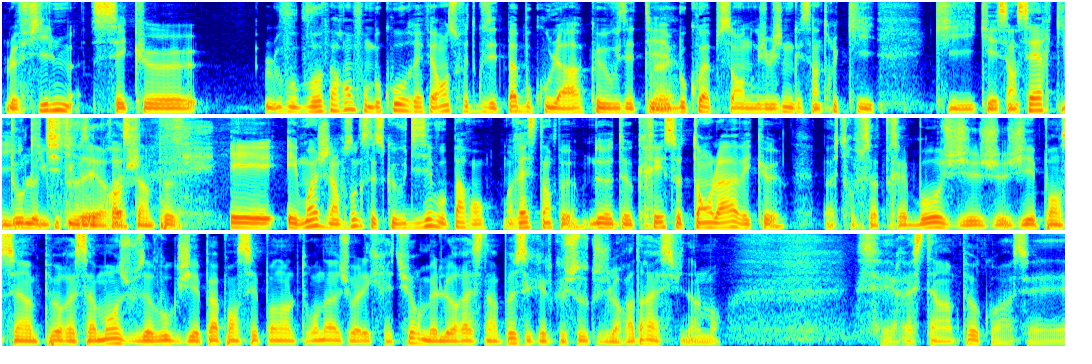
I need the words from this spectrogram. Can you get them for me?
le film, c'est que vos, vos parents font beaucoup référence au fait que vous n'êtes pas beaucoup là, que vous étiez Ouais. beaucoup absent. Donc j'imagine que c'est un truc qui, qui, qui est sincère, qui, D'où le qui- qui titre vous est reste proche. un peu. Et, et moi, j'ai l'impression que c'est ce que vous disiez, vos parents. Reste un peu, de, de créer ce temps-là avec eux. Bah, je trouve ça très beau. Je- je- J'y ai pensé un peu récemment. Je vous avoue que j'y ai pas pensé pendant le tournage ou à l'écriture, mais le reste un peu, c'est quelque chose que je leur adresse finalement. C'est rester un peu quoi. C'est,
